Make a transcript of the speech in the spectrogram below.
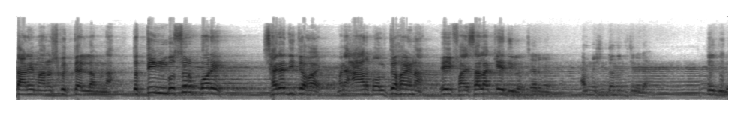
তারে মানুষ করতে পারলাম না। তো তিন বছর পরে ছেড়ে দিতে হয়। মানে আর বলতে হয় না, এই ফয়সালা কে দিল? চেয়ারম্যান আপনি সিদ্ধান্ত দিচ্ছেন এটা? কে দিল?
